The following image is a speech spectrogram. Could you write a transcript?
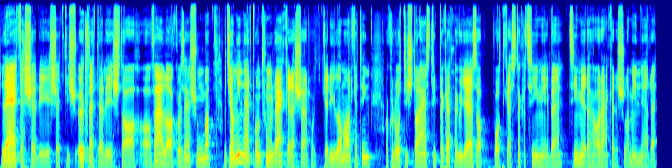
lelkesedés, egy kis ötletelést a, a vállalkozásunkba. Hogyha a minner.hu-n rákeresel, hogy gerilla marketing, akkor ott is találsz tippeket, meg ugye ez a podcastnek a címébe, címére, ha rákeresel a mindenre,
